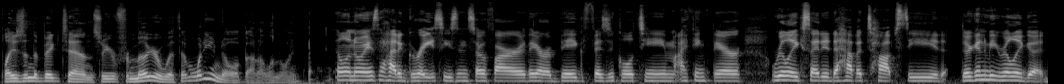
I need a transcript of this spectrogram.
plays in the Big Ten, so you're familiar with them. What do you know about Illinois? Illinois has had a great season so far. They are a big physical team. I think they're really excited to have a top seed. They're going to be really good.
